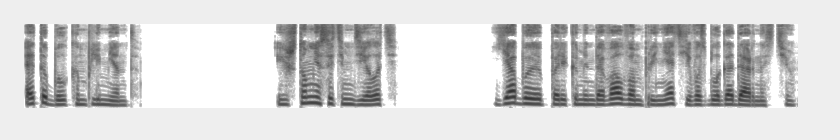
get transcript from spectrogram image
Это был комплимент. «И что мне с этим делать?» Я бы порекомендовал вам принять его с благодарностью.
